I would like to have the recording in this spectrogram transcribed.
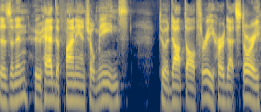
visiting who had the financial means to adopt all three heard that story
